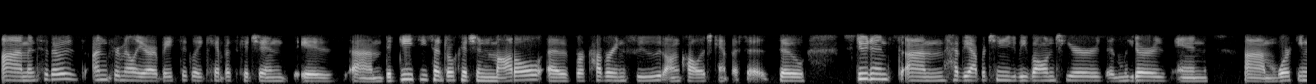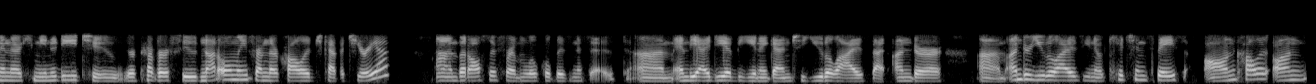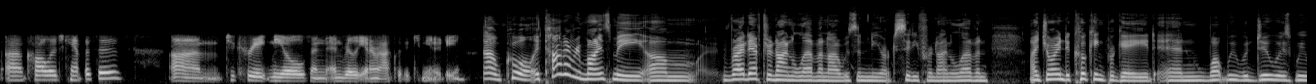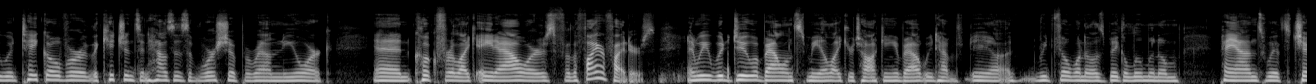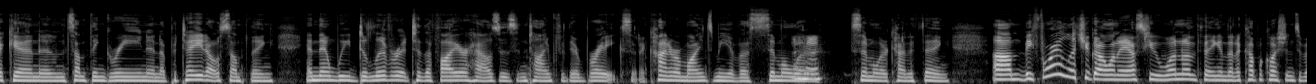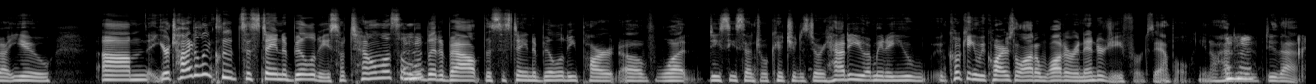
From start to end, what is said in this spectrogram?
Um, and to those unfamiliar, basically, Campus Kitchens is um, the DC Central Kitchen model of recovering food on college campuses. So students um, have the opportunity to be volunteers and leaders in um, working in their community to recover food not only from their college cafeteria, um, but also from local businesses. Um, and the idea being, again, to utilize that under um, underutilized, you know, kitchen space on college on uh, college campuses um, to create meals and, and really interact with the community. Oh, cool. It kind of reminds me um, right after 9 11, I was in New York City for 9 11. I joined a cooking brigade, and what we would do is we would take over the kitchens and houses of worship around New York and cook for like eight hours for the firefighters. And we would do a balanced meal like you're talking about. We'd have, you know, we'd fill one of those big aluminum pans with chicken and something green and a potato something and then we'd deliver it to the firehouses in time for their breaks and it kind of reminds me of a similar mm-hmm. similar kind of thing um, before i let you go i want to ask you one other thing and then a couple questions about you um, your title includes sustainability so tell us a mm-hmm. little bit about the sustainability part of what dc central kitchen is doing how do you i mean are you cooking requires a lot of water and energy for example you know how mm-hmm. do you do that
